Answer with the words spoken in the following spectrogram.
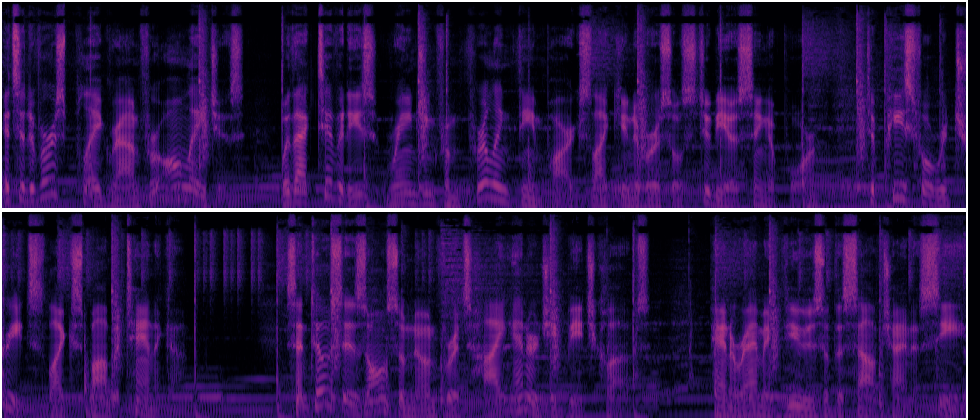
It's a diverse playground for all ages, with activities ranging from thrilling theme parks like Universal Studios Singapore to peaceful retreats like Spa Botanica. Sentosa is also known for its high-energy beach clubs, panoramic views of the South China Sea,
